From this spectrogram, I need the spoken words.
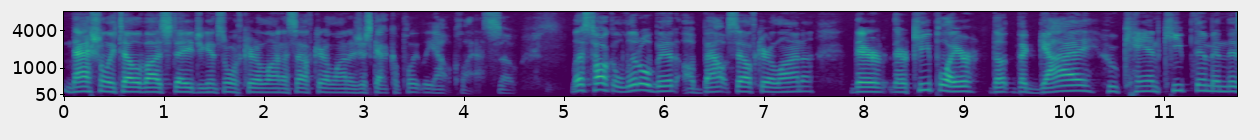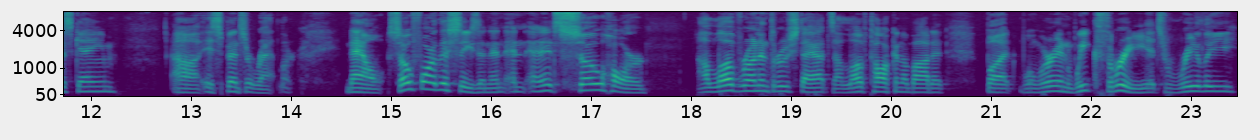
nationally televised stage against North Carolina, South Carolina just got completely outclassed. So let's talk a little bit about South Carolina. Their their key player, the the guy who can keep them in this game, uh, is Spencer Rattler. Now, so far this season, and, and, and it's so hard. I love running through stats. I love talking about it. But when we're in week three, it's really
